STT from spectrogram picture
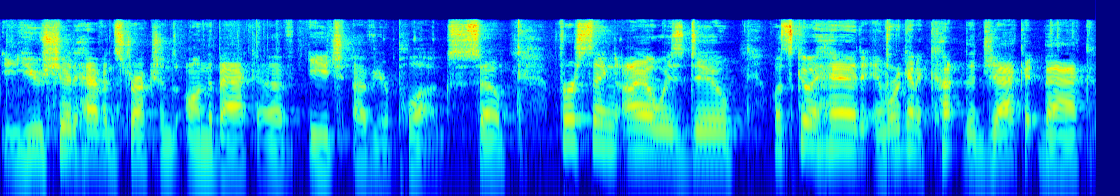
you should have instructions on the back of each of your plugs. So first thing I always do, let's go ahead and we're gonna cut the jacket back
